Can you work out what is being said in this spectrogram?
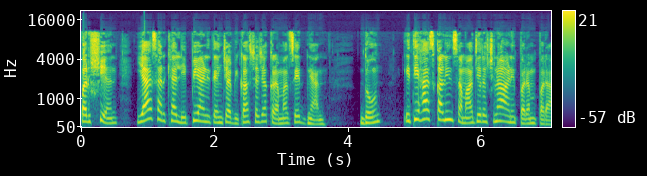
पर्शियन यासारख्या लिपी आणि त्यांच्या विकासाच्या क्रमाचे ज्ञान. दोन इतिहासकालीन समाजरचना आणि परंपरा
